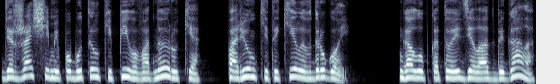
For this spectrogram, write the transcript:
держащими по бутылке пива в одной руке, по рюмке текилы в другой. Голубка то и дело отбегала,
